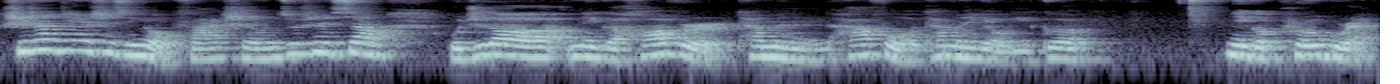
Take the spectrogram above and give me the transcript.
实际上这件事情有发生，就是像我知道那个 Harvard 他们哈佛他们有一个。那个 program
